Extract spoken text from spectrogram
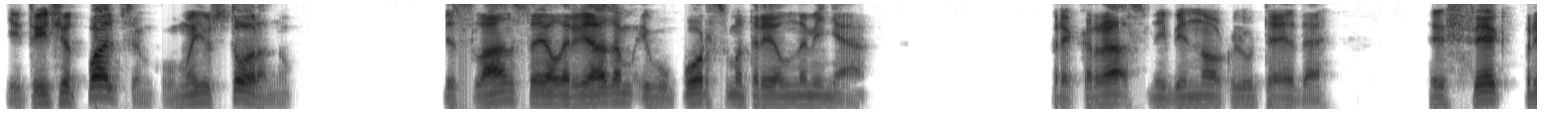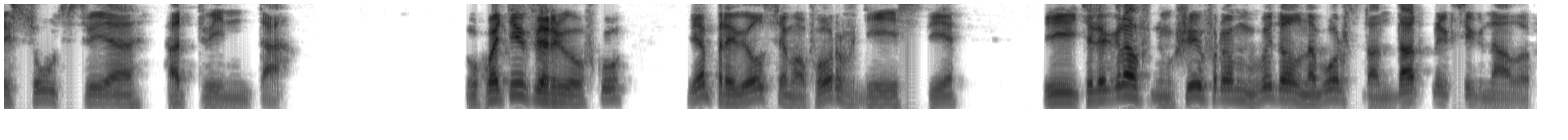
И тычет пальцем в мою сторону. Беслан стоял рядом и в упор смотрел на меня. Прекрасный бинокль у Теда. Эффект присутствия от винта. Ухватив веревку, я привел семафор в действие и телеграфным шифром выдал набор стандартных сигналов.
